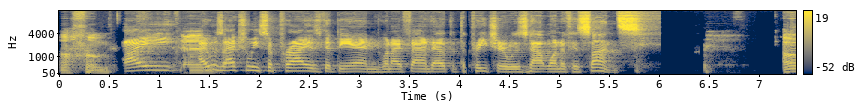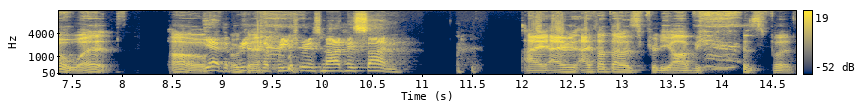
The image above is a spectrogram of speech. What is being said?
Um, I and, I was actually surprised at the end when I found out that the preacher was not one of his sons. Oh, what? Oh, yeah, the pre- okay. the preacher is not his son. I, I I thought that was pretty obvious, but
